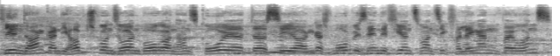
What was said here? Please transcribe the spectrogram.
Vielen Dank an die Hauptsponsoren Bora und Hans Grohe, dass sie ihr Engagement bis Ende 24 verlängern bei uns.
